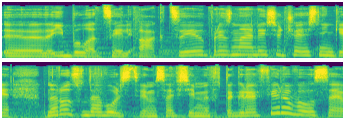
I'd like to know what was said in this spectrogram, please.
э, и была цель акции, признались участники. Народ с удовольствием со всеми фотографировался,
